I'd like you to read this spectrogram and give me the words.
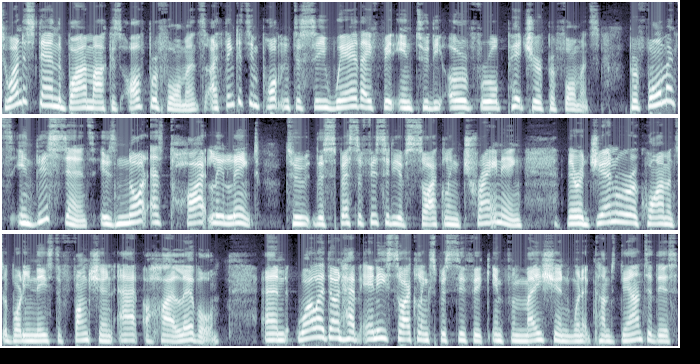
To understand the biomarkers of performance, I think it's important to see where they fit into the overall picture of performance. Performance in this sense is not as tightly linked to the specificity of cycling training. There are general requirements a body needs to function at a high level. And while I don't have any cycling specific information when it comes down to this,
